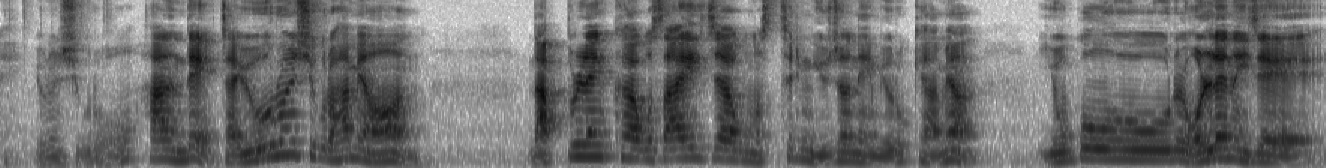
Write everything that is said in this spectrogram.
네, 이런 식으로 하는데 자 이런 식으로 하면 납블랭크하고 사이즈하고 뭐 스트링 유저네임 이렇게 하면 요거를 원래는 이제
